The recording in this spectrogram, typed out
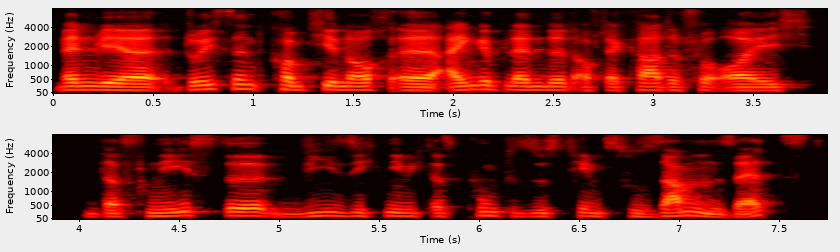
wenn wir durch sind, kommt hier noch äh, eingeblendet auf der Karte für euch das nächste, wie sich nämlich das Punktesystem zusammensetzt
